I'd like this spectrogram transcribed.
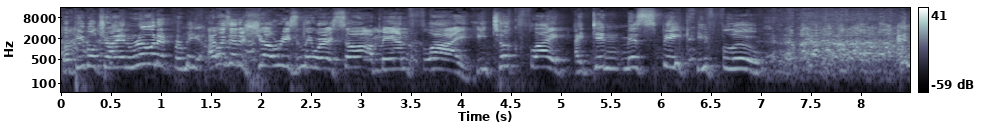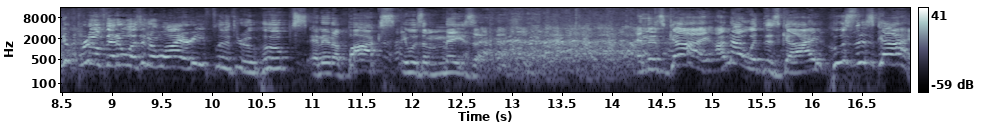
But people try and ruin it for me. I was at a show recently where I saw a man fly. He took flight. I didn't misspeak. He flew. And to prove that it wasn't a wire, he flew through hoops and in a box. It was amazing. And this guy, I'm not with this guy. Who's this guy?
